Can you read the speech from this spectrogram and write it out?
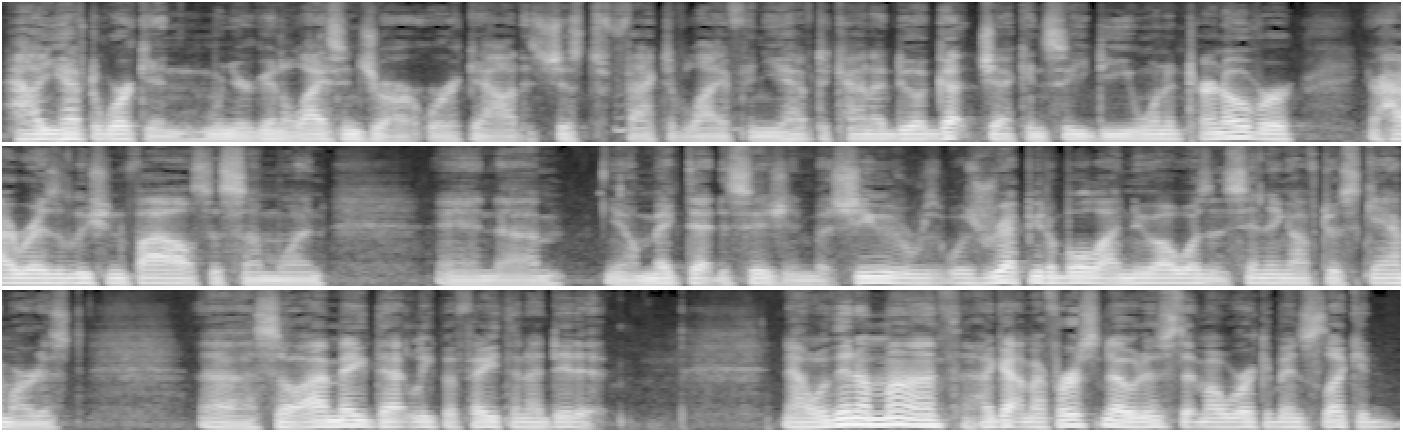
how you have to work in when you're going to license your artwork out. It's just a fact of life, and you have to kind of do a gut check and see do you want to turn over your high resolution files to someone and um, you know make that decision. But she was, was, reputable. I knew I wasn't sending off to a scam artist, uh, so I made that leap of faith and I did it. Now, within a month, I got my first notice that my work had been selected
